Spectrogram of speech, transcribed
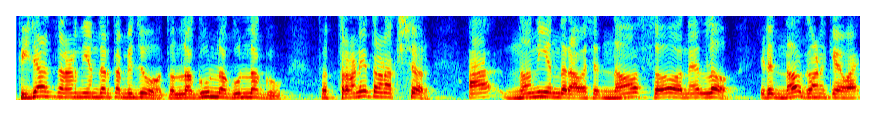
ત્રીજા ચરણની અંદર તમે જુઓ, તો લઘુ લઘુ લઘુ, તો ત્રણે ત્રણ અક્ષર આ નની અંદર આવે છે. ન, સ અને લ, એટલે ન ગણ કહેવાય.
